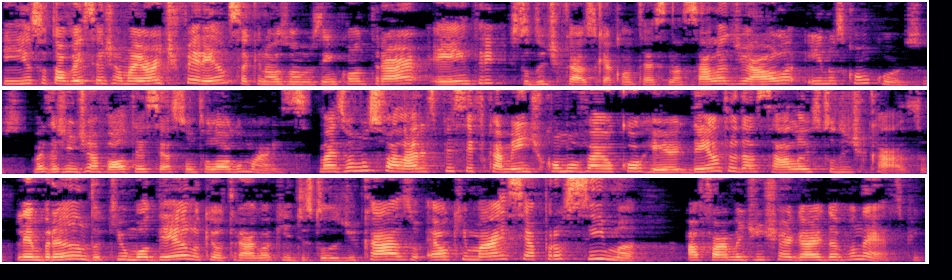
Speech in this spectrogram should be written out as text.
E isso talvez seja a maior diferença que nós vamos encontrar entre estudo de caso que acontece na sala de aula e nos concursos. Mas a gente já volta a esse assunto logo mais. Mas vamos falar especificamente como vai ocorrer dentro da sala o estudo de caso caso. Lembrando que o modelo que eu trago aqui de estudo de caso é o que mais se aproxima a forma de enxergar da VUNESP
